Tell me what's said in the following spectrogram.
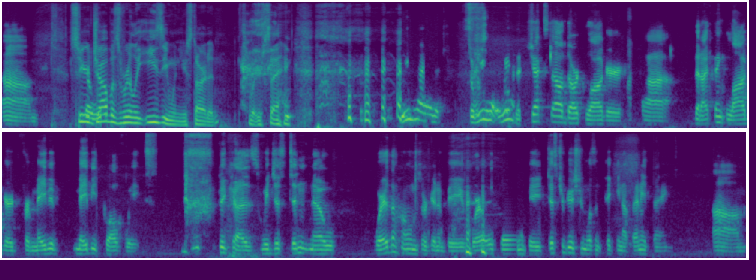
Um, so your so job we, was really easy when you started. That's what you're saying. we had so we had, we had a Czech style dark lager uh, that I think lagered for maybe maybe 12 weeks because we just didn't know where the homes were going to be, where it was going to be. Distribution wasn't picking up anything. Um,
